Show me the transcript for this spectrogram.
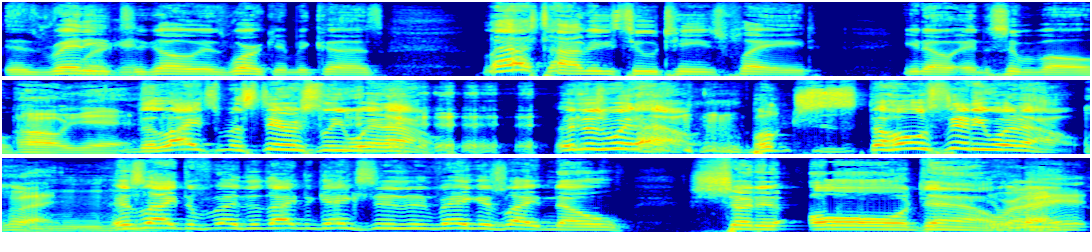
is ready to go is working because last time these two teams played, you know, in the Super Bowl, oh yeah, the lights mysteriously went out. it just went out. Books. The whole city went out. right. Mm-hmm. It's like the it's like the gangsters in Vegas, like no, shut it all down. Right,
